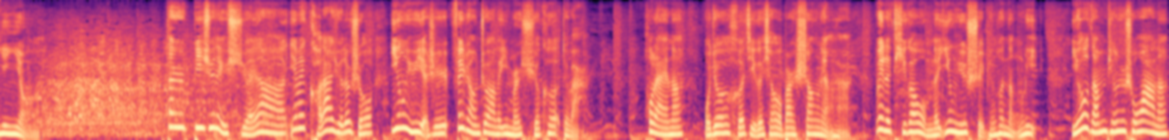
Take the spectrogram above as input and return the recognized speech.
阴影啊。但是必须得学呀，因为考大学的时候英语也是非常重要的一门学科，对吧？后来呢，我就和几个小伙伴商量哈，为了提高我们的英语水平和能力，以后咱们平时说话呢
